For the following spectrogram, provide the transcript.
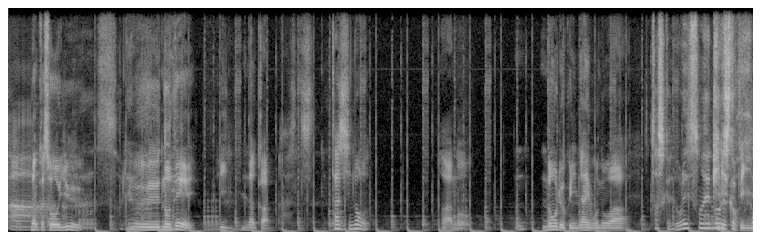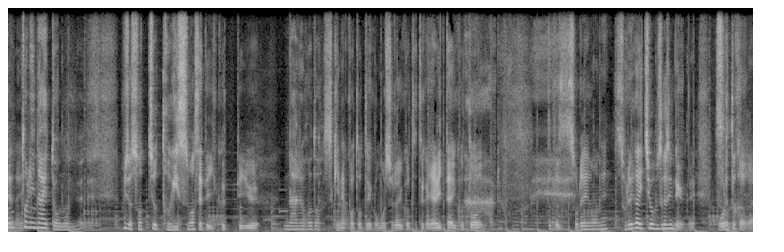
なんかそういうのでいなんかタジのあの能力にないものは確かに。俺その辺能力は本当にないと思うんだよね。むしろそっちを研ぎ澄ませていくっていう。なるほど。好きなことというか面白いことというかやりたいこと。なるほどね。ただそれをねそれが一番難しいんだけどね。俺とかが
